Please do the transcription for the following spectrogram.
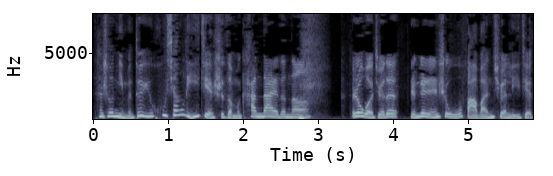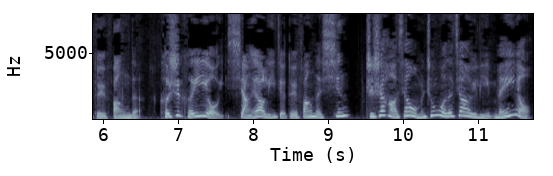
她说：“你们对于互相理解是怎么看待的呢？”她说：“我觉得人跟人是无法完全理解对方的，可是可以有想要理解对方的心，只是好像我们中国的教育里没有。”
